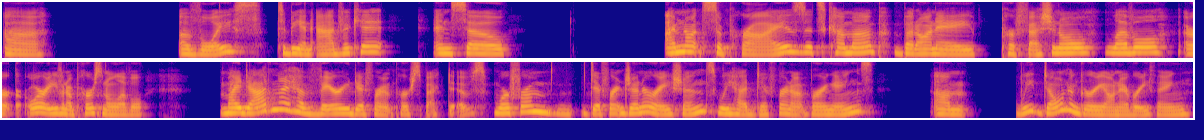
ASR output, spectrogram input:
uh, a voice, to be an advocate. And so I'm not surprised it's come up, but on a professional level or, or even a personal level, my dad and I have very different perspectives. We're from different generations, we had different upbringings. Um, we don't agree on everything,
